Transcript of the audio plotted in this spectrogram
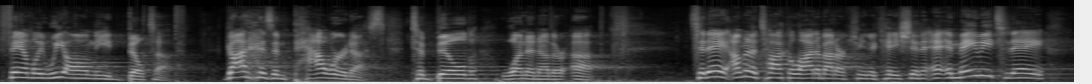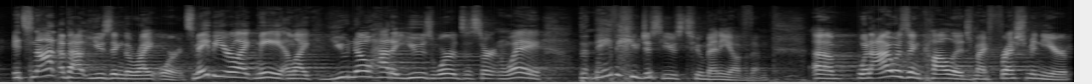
Family, we all need built up. God has empowered us to build one another up. Today, I'm going to talk a lot about our communication, and maybe today it's not about using the right words. Maybe you're like me and like you know how to use words a certain way, but maybe you just use too many of them. Um, when I was in college, my freshman year,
